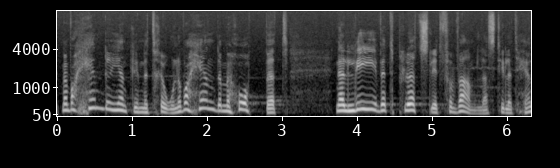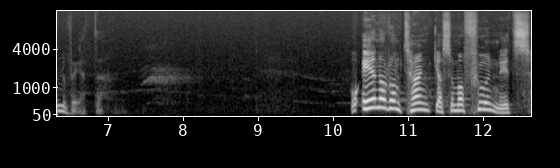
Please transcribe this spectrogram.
Men vad händer egentligen med tron och vad händer med hoppet när livet plötsligt förvandlas till ett helvete? Och en av de tankar som har funnits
